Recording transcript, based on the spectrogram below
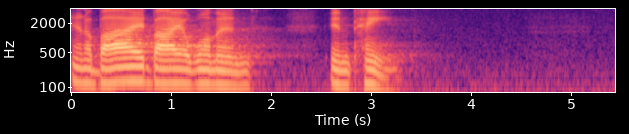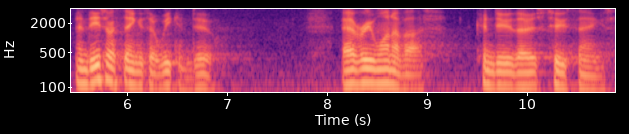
and abide by a woman in pain. And these are things that we can do. Every one of us can do those two things.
